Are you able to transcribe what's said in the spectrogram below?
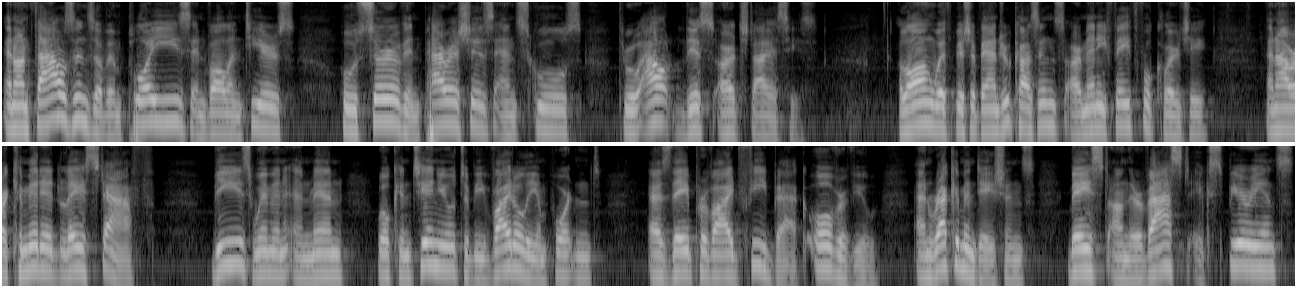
and on thousands of employees and volunteers who serve in parishes and schools throughout this archdiocese. Along with Bishop Andrew Cozzens, our many faithful clergy, and our committed lay staff, these women and men will continue to be vitally important as they provide feedback, overview, and recommendations based on their vast experience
